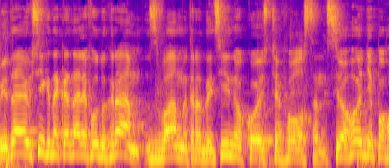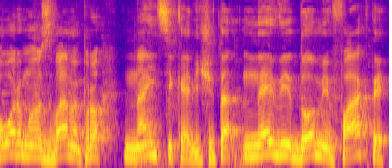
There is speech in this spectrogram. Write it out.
Вітаю всіх на каналі Фудграм. З вами традиційно Костя Фолстен. Сьогодні поговоримо з вами про найцікавіші та невідомі факти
